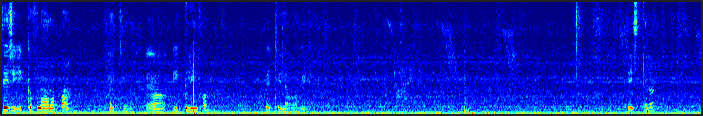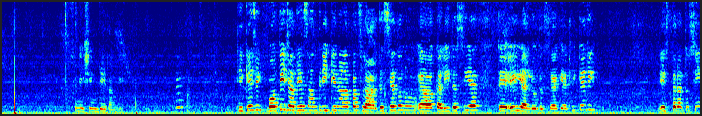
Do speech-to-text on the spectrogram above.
ਤੇ ਜੀ ਇੱਕ ਫਲਾਰ ਆਪਾਂ ਇੱਥੇ ਇੱਕ ਲੀਫ ਇੱਥੇ ਲਾਵਾਂਗੇ। ਇਸ ਤਰ੍ਹਾਂ ਫਿਨਿਸ਼ਿੰਗ ਦੇ ਦਾਂਗੇ। ਠੀਕ ਹੈ ਜੀ, ਬਹੁਤ ਹੀ ਜ਼ਿਆਦਾ ਆਸਾਨ ਤਰੀਕੇ ਨਾਲ ਆਪਾਂ ਫਲਾਰ ਦੱਸਿਆ, ਤੁਹਾਨੂੰ ਕਲੀ ਦੱਸੀ ਹੈ ਤੇ ਇਹ ਯੈਲੋ ਦੱਸਿਆ ਗਿਆ, ਠੀਕ ਹੈ ਜੀ। ਇਸ ਤਰ੍ਹਾਂ ਤੁਸੀਂ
